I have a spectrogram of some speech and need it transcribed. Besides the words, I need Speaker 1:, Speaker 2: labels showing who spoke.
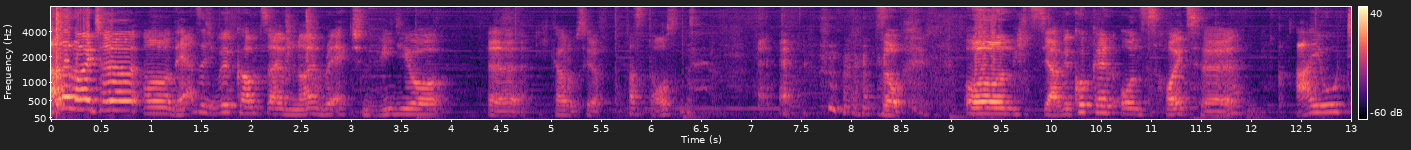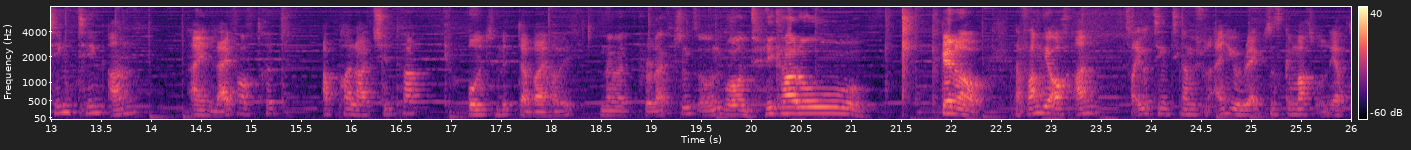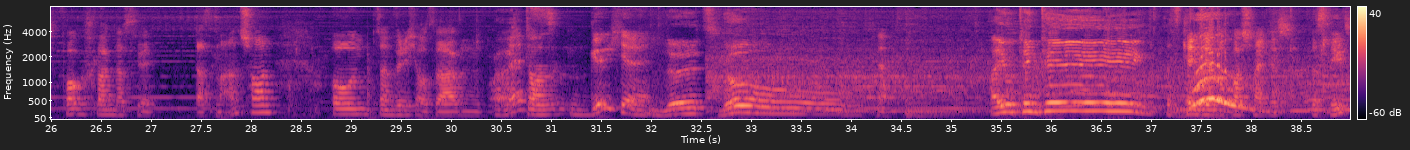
Speaker 1: Hallo Leute und herzlich willkommen zu einem neuen Reaction-Video. Äh, ich glaube, du bist wieder fast draußen. so, und ja, wir gucken uns heute Ayo Ting Ting an. Ein Live-Auftritt Appala Chinta. Und mit dabei habe ich.
Speaker 2: Mehmet Productions und.
Speaker 3: Und Hikaru!
Speaker 1: Genau, da fangen wir auch an. Zu Ayo Ting Ting haben wir schon einige Reactions gemacht und ihr habt vorgeschlagen, dass wir das mal anschauen. Und dann würde ich auch sagen, let's Göchen.
Speaker 3: Let's go!
Speaker 2: Ja.
Speaker 3: Ayu Ting Ting!
Speaker 1: Das kennt ihr doch wahrscheinlich, das Lied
